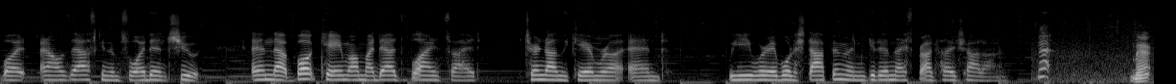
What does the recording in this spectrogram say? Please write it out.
but and I was asking him, so I didn't shoot. And that buck came on my dad's blind side. He turned on the camera, and we were able to stop him and get a nice broadside shot on him. Matt. Matt.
